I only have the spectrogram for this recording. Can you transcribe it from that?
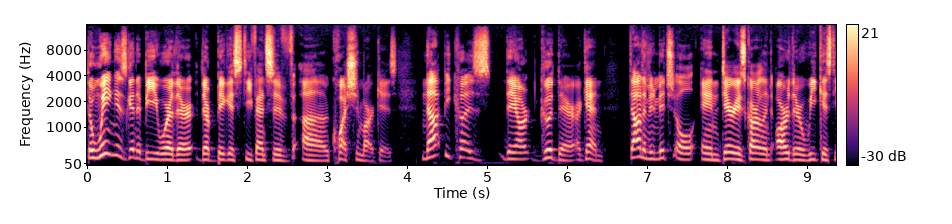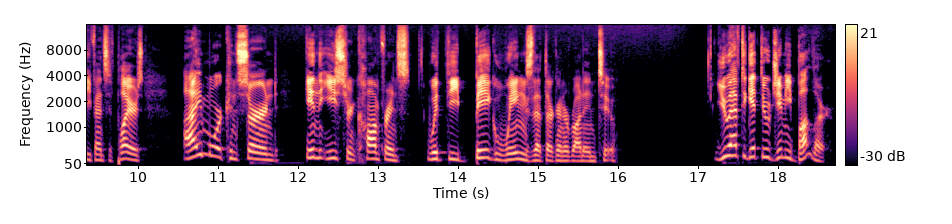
The wing is going to be where their their biggest defensive uh, question mark is, not because they aren't good there. Again, Donovan Mitchell and Darius Garland are their weakest defensive players. I'm more concerned in the Eastern Conference with the big wings that they're going to run into. You have to get through Jimmy Butler.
